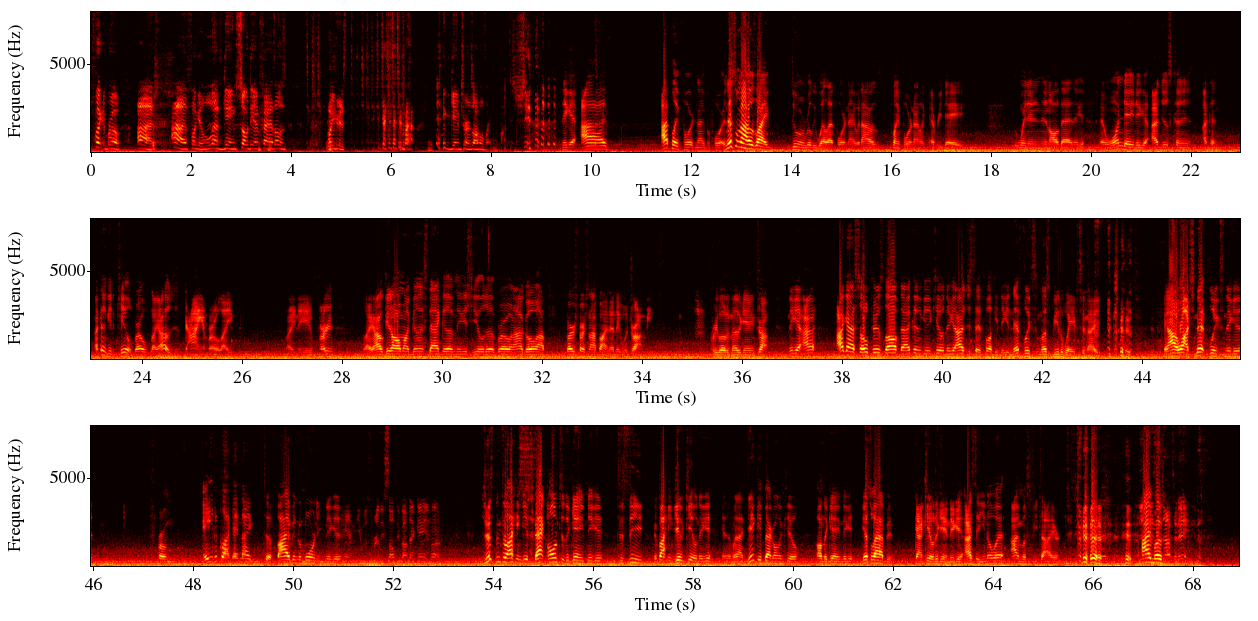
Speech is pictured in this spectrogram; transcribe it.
Fucking bro, I I fucking left game so damn fast. I was all you hear is game turns off. I was like, fuck this shit. Nigga, I've I played Fortnite before, and this one I was like doing really well at Fortnite when I was playing Fortnite like every day, winning and all that, nigga. And one day, nigga, I just couldn't, I couldn't, I couldn't get a kill, bro. Like I was just dying, bro. Like, like nigga, first, like I'll get all my guns stack up, nigga, shield up, bro, and I'll go. I first person I find, that nigga will drop me reload another game, drop. Nigga, I I got so pissed off that I couldn't get killed, nigga. I just said, fuck it, nigga. Netflix must be the wave tonight. and I watched Netflix, nigga, from 8 o'clock at night to 5 in the morning, nigga. Damn, you was really salty about that game, huh? Just until I can get back onto the game, nigga, to see if I can get a kill, nigga. And when I did get back on the kill, on the game, nigga, guess what happened? Got killed again, nigga. I said, you know what? I must be tired. I must. the job today.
